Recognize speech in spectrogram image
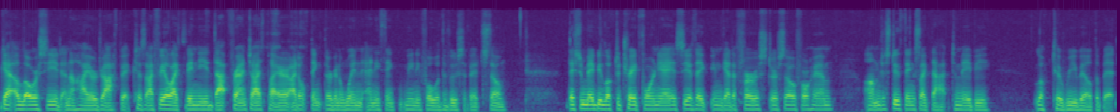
get a lower seed and a higher draft pick because I feel like they need that franchise player. I don't think they're going to win anything meaningful with Vucevic. So they should maybe look to trade Fournier, see if they can get a first or so for him. Um, just do things like that to maybe look to rebuild a bit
